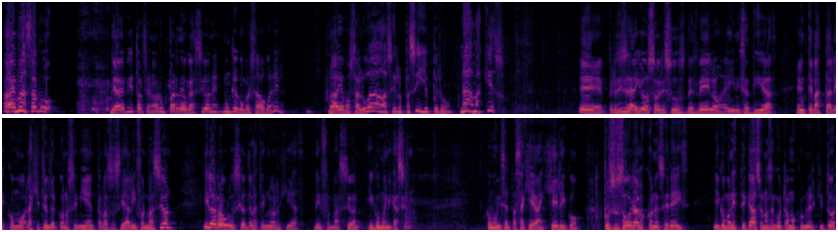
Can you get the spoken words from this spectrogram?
además, salvo de haber visto al senador un par de ocasiones, nunca he conversado con él. Nos habíamos saludado así en los pasillos, pero nada más que eso. Eh, pero sí se ha ido sobre sus desvelos e iniciativas en temas tales como la gestión del conocimiento, la sociedad de la información y la revolución de las tecnologías de información y comunicación como dice el pasaje evangélico, por sus obras los conoceréis, y como en este caso nos encontramos con un escritor,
